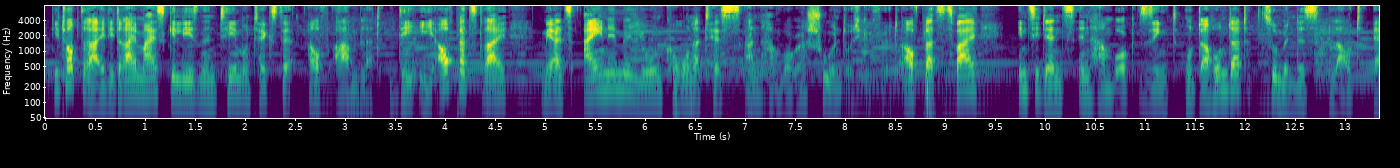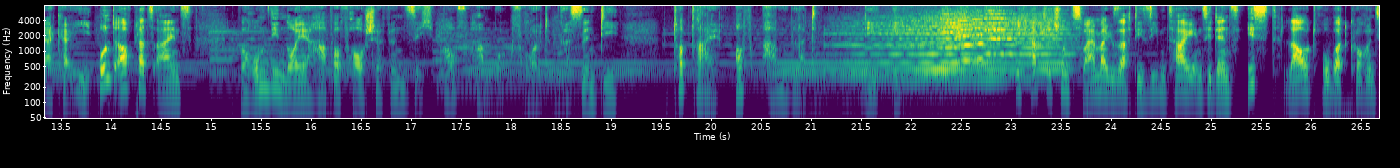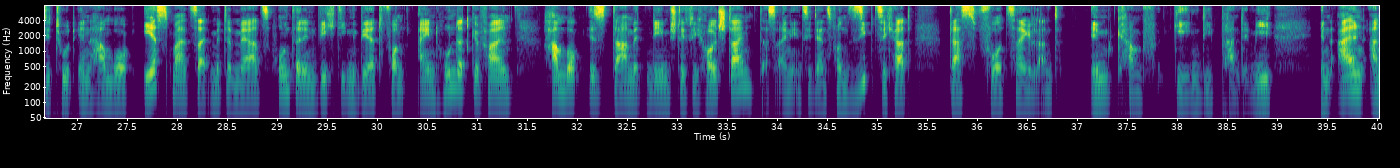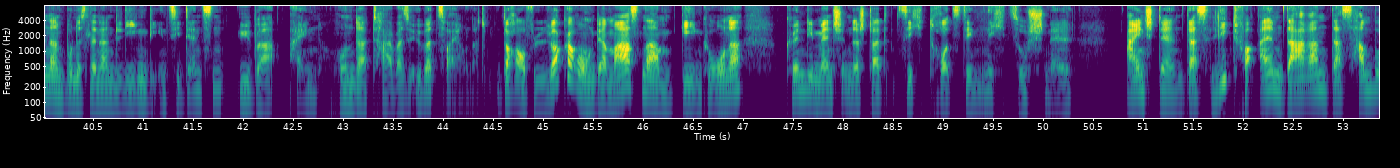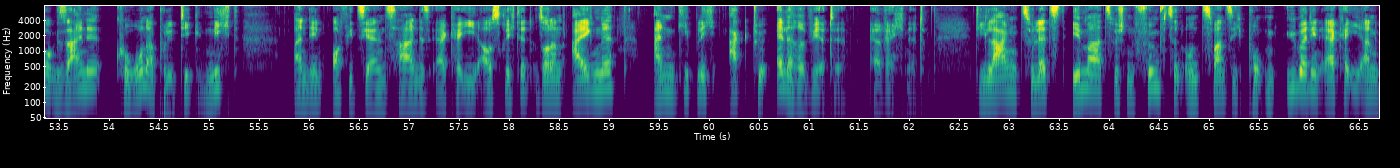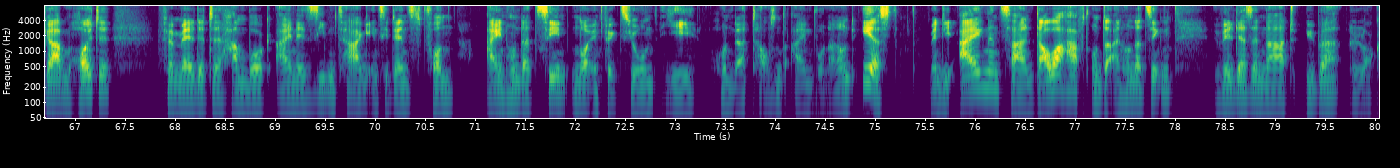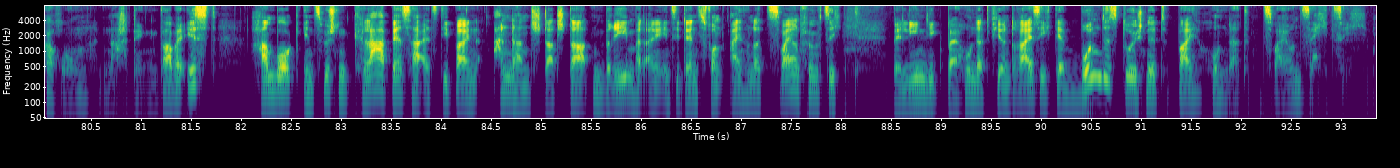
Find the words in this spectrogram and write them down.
die Top 3, die drei meistgelesenen Themen und Texte auf abendblatt.de. Auf Platz 3 mehr als eine Million Corona-Tests an Hamburger Schulen durchgeführt. Auf Platz 2 Inzidenz in Hamburg sinkt unter 100, zumindest laut RKI. Und auf Platz 1 warum die neue HVV-Chefin sich auf Hamburg freut. Das sind die Top 3 auf abendblatt.de. Ich habe es jetzt schon zweimal gesagt, die 7-Tage-Inzidenz ist laut Robert Koch Institut in Hamburg erstmals seit Mitte März unter den wichtigen Wert von 100 gefallen. Hamburg ist damit neben Schleswig-Holstein, das eine Inzidenz von 70 hat, das Vorzeigeland im Kampf gegen die Pandemie. In allen anderen Bundesländern liegen die Inzidenzen über 100, teilweise über 200. Doch auf Lockerung der Maßnahmen gegen Corona können die Menschen in der Stadt sich trotzdem nicht so schnell einstellen. Das liegt vor allem daran, dass Hamburg seine Corona-Politik nicht an den offiziellen Zahlen des RKI ausrichtet, sondern eigene, angeblich aktuellere Werte errechnet. Die lagen zuletzt immer zwischen 15 und 20 Punkten über den RKI-Angaben. Heute vermeldete Hamburg eine 7-Tage-Inzidenz von 110 Neuinfektionen je 100.000 Einwohnern. Und erst, wenn die eigenen Zahlen dauerhaft unter 100 sinken, will der Senat über Lockerung nachdenken. Dabei ist Hamburg inzwischen klar besser als die beiden anderen Stadtstaaten. Bremen hat eine Inzidenz von 152, Berlin liegt bei 134, der Bundesdurchschnitt bei 162.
